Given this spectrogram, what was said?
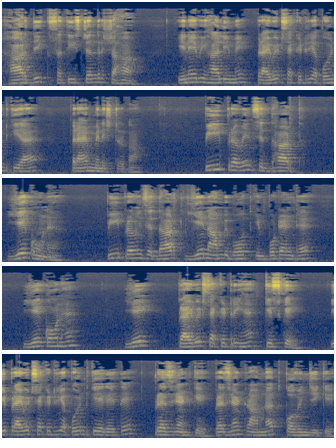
हार्दिक सतीश चंद्र शाह। इन्हें भी हाल ही में प्राइवेट सेक्रेटरी अपॉइंट किया है प्राइम मिनिस्टर का। पी प्रवीण सिद्धार्थ, ये कौन है? पी प्रवीण सिद्धार्थ, ये नाम भी बहुत इंपॉर्टेंट है। ये कौन है? ये प्राइवेट सेक्रेटरी हैं किसके? ये प्राइवेट सेक्रेटरी अपॉइंट किए गए थे प्रेसिडेंट के, प्रेसिडेंट रामनाथ कोविंद जी के।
